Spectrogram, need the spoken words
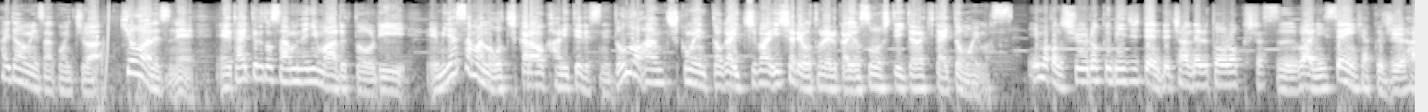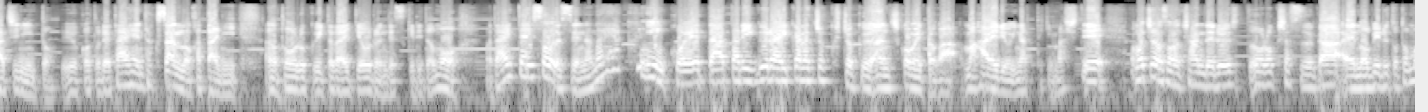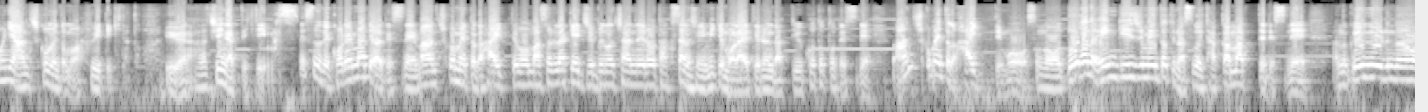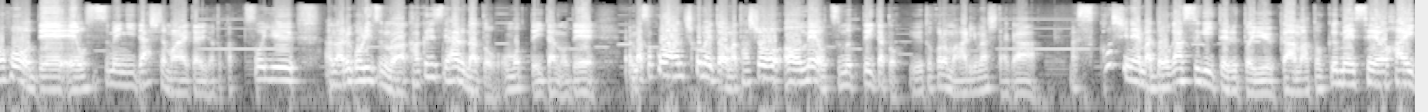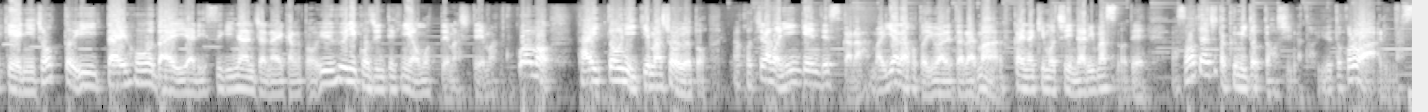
はい、どうも皆さん、こんにちは。今日はですね、えタイトルとサムネにもある通り、え皆様のお力を借りてですね、どのアンチコメントが一番いい車両を取れるか予想していただきたいと思います。今この収録日時点でチャンネル登録者数は2118人ということで、大変たくさんの方にあの登録いただいておるんですけれども、まあ、大体そうですね、700人超えたあたりぐらいからちょくちょくアンチコメントが、まあ、入るようになってきまして、もちろんそのチャンネル登録者数が伸びるとともにアンチコメントも増えてきたというような形になってきています。ですので、これまではですね、まあ、アンチコメントが入っても、まあ、それだけ自分のチャンネルをたくさんの人に見てもらえてるんだっていうこととですね、アンチコメントが入っても、その動画のエンゲージメントっていうのはすごい高まってですね、あの、Google の方で、えおすすめに出してもらえたりだとか、そういう、あの、アルゴリズムは確実にあるなと思っていたので、まあ、そこはアンチコメントは、ま、多少、目をつむっていたというところもありましたが、まあ、少しね、まあ、度が過ぎてるというか、まあ、匿名性を背景にちょっと言いたい放題やりすぎなんじゃないかなというふうに個人的には思ってまして、まあ、ここはもう対等に行きましょうよと。まあ、こちらも人間ですから、まあ、嫌なこと言われたら、まあ、不快な気持ちになりますので、まあ、その点はちょっと汲み取ってほしいなというところはあります。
